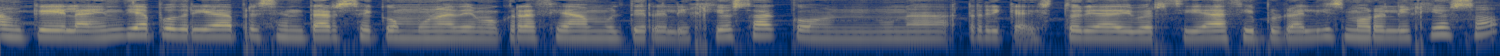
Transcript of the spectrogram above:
Aunque la India podría presentarse como una democracia multireligiosa con una rica historia de diversidad y pluralismo religioso,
